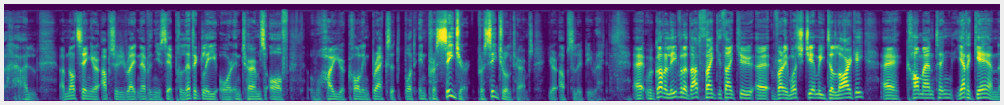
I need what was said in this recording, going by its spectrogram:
i am not saying you're absolutely right in everything you say politically or in terms of how you're calling Brexit, but in procedure, procedural terms, you're absolutely right. Uh, we've got to leave it at that. Thank you, thank you uh, very much. Jamie DeLargy uh, commenting yet again,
